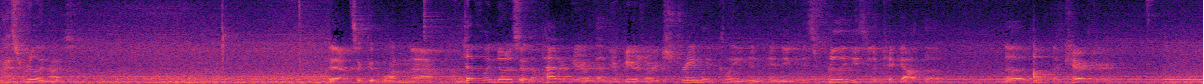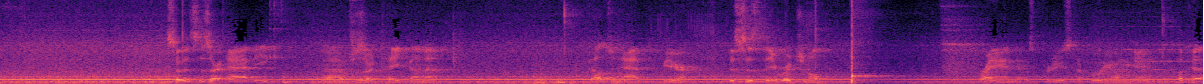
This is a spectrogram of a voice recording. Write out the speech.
That's really nice. Yeah, it's a good one. Uh, I'm definitely noticing a pattern here that your beers are extremely clean and, and you, it's really easy to pick out the, the, the character. So this is our Abbey, uh, which is our take on a Belgian Abbey beer. This is the original brand that was produced at Brewery Ommegang. Okay.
